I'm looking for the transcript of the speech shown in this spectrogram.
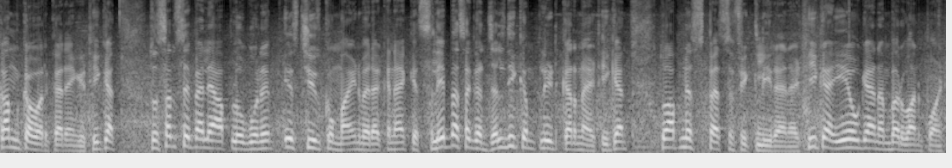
कम कवर करेंगे, ठीक है? तो सबसे पहले आप लोगों ने इस चीज़ को माइंड में रखना है कि सिलेबस अगर जल्दी कंप्लीट करना है, ठीक है? तो आपने स्पेसिफिकली रहना है, ठीक है? ये हो गया number one point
